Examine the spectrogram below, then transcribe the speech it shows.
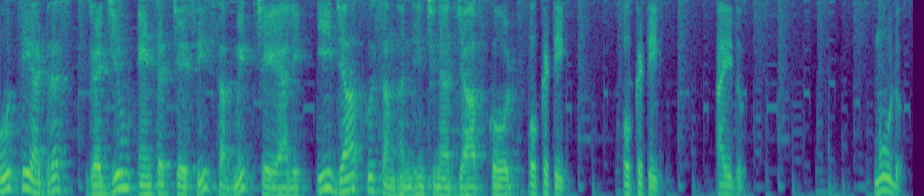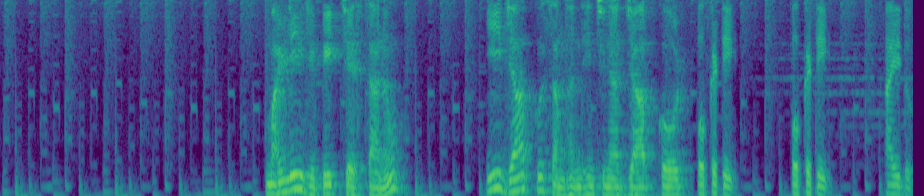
పూర్తి అడ్రస్ రెజ్యూమ్ ఎంటర్ చేసి సబ్మిట్ చేయాలి. ఈ జాబ్కు సంబంధించిన జాబ్ కోడ్ ఒకటి ఒకటి ఐదు. మూడు. మళ్ళీ రిపీట్ చేస్తాను. ఈ జాబ్కు సంబంధించిన జాబ్ కోడ్ ఒకటి ఒకటి ఐదు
